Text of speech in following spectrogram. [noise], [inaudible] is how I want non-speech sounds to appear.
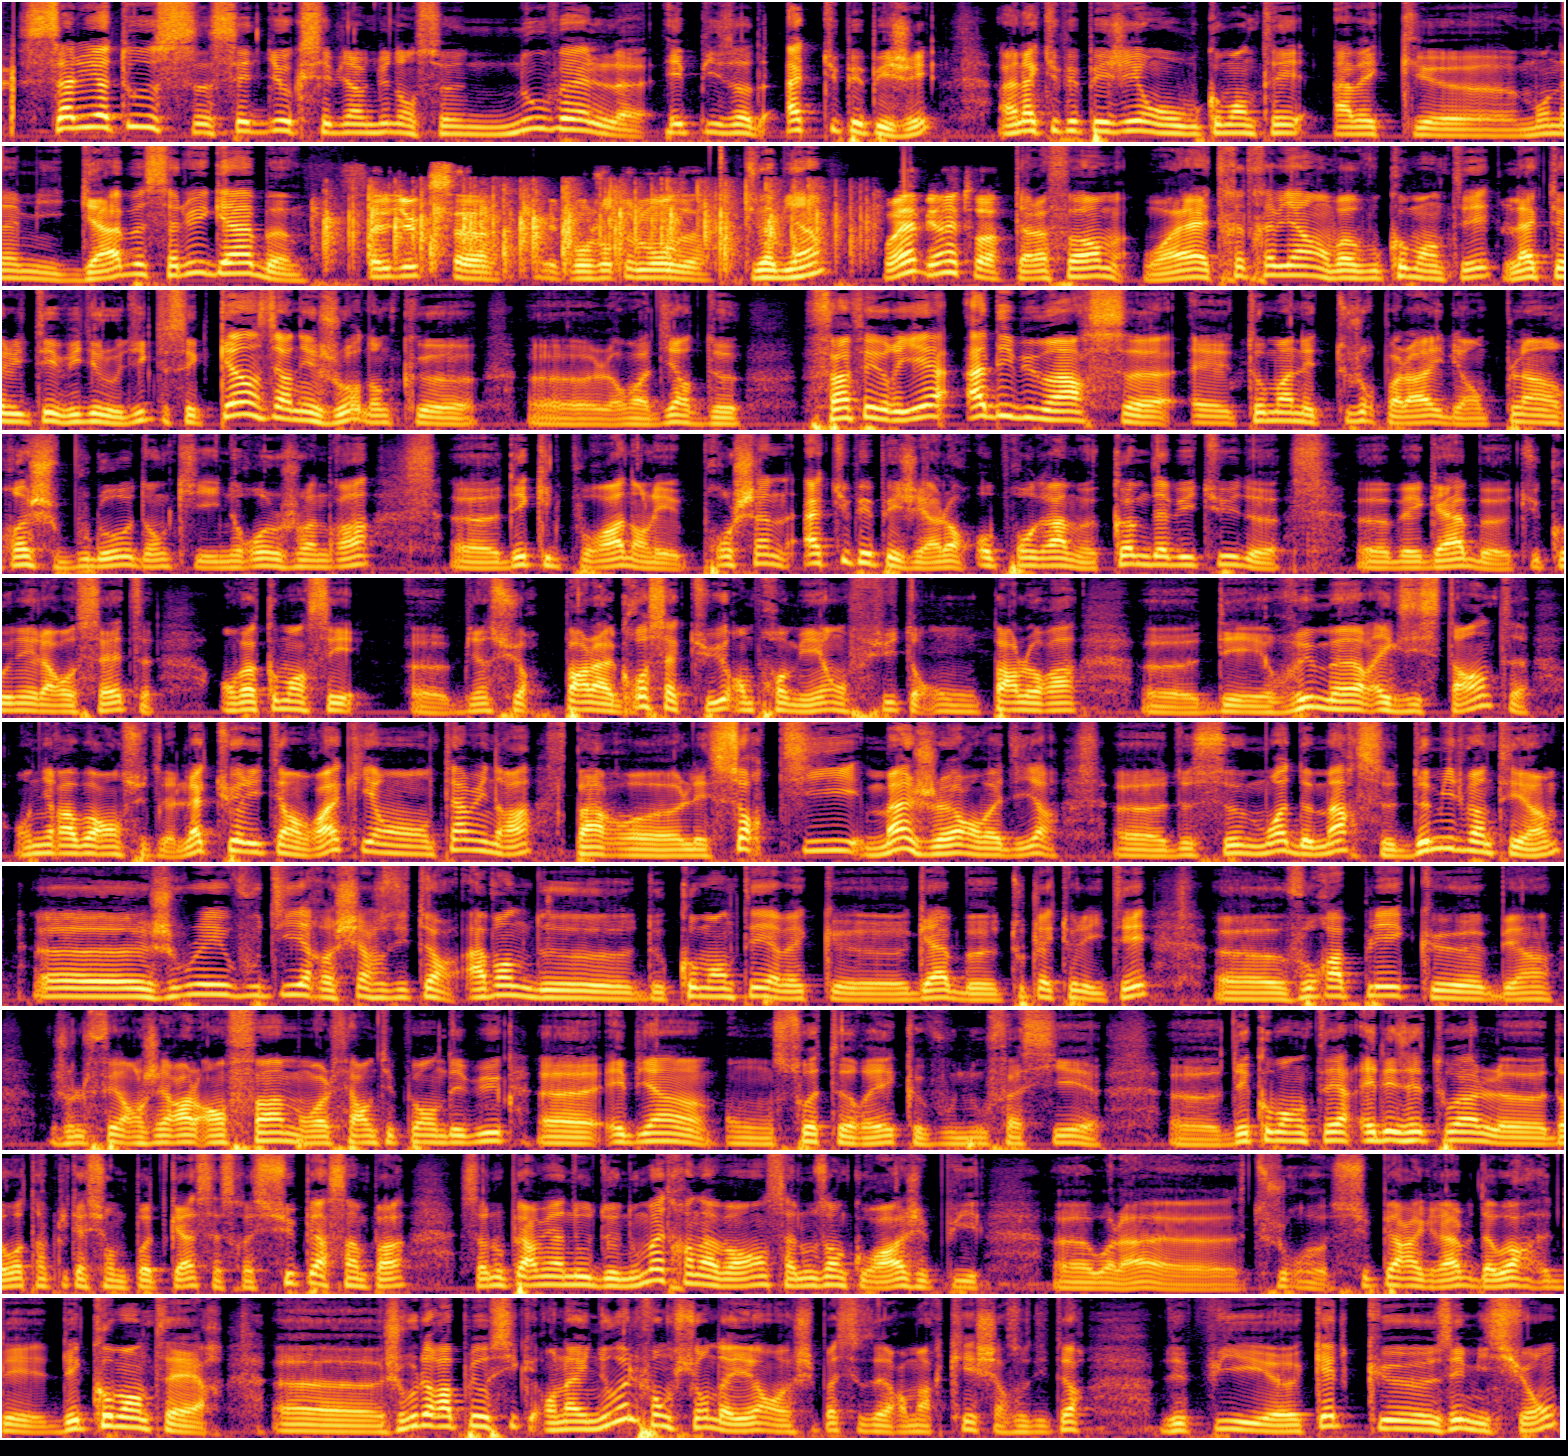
Salut à tous, c'est Diox et bienvenue dans ce nouvel épisode Actu PPG. Un Actu PPG, on vous commenter avec euh, mon ami Gab. Salut Gab Salut Dux, et bonjour tout le monde. Tu vas bien? Ouais, bien et toi? T'as la forme? Ouais, très très bien. On va vous commenter l'actualité vidéoludique de ces 15 derniers jours, donc euh, euh, on va dire de fin février à début mars. Et Thomas n'est toujours pas là, il est en plein rush boulot, donc il nous rejoindra euh, dès qu'il pourra dans les prochaines Actu PPG. Alors au programme, comme d'habitude, euh, ben, Gab, tu connais la recette. On va commencer euh, bien sûr par la grosse actu en premier, ensuite on parlera euh, des rumeurs existantes, on ira voir ensuite l'actualité en vrac et on terminera par euh, les sorties majeures on va dire de ce mois de mars 2021. Euh, je voulais vous dire chers auditeurs avant de, commenter avec Gab toute l'actualité, vous rappeler que eh bien je le fais en général en fin, mais on va le faire un petit peu en début. Euh, eh bien, on souhaiterait que vous nous fassiez euh, des commentaires et des étoiles euh, dans votre application de podcast. Ça serait super sympa. Ça nous permet à nous de nous mettre en avant, ça nous encourage. Et puis, voilà, toujours super agréable d'avoir des, commentaires. Je voulais rappeler aussi qu'on a une nouvelle fonction d'ailleurs. Je ne sais pas si vous avez remarqué, chers auditeurs, depuis quelques émissions.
